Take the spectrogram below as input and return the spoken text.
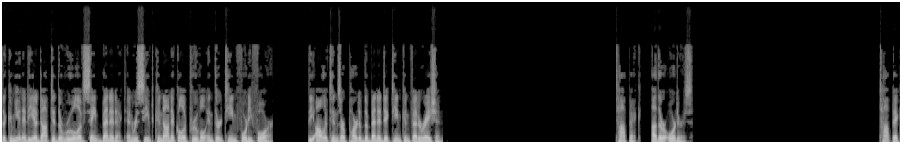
The community adopted the rule of Saint Benedict and received canonical approval in 1344. The Olivetans are part of the Benedictine Confederation. Topic: Other orders. Topic:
